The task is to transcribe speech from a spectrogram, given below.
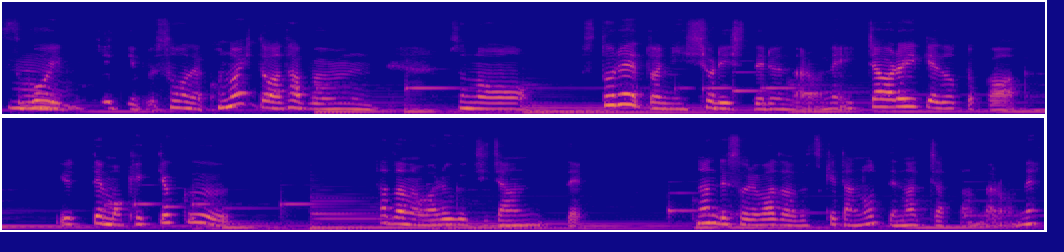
すごいうん。ポジティブ、そうね。この人は多分そのストレートに処理してるんだろうね。言っちゃ悪いけどとか言っても結局ただの悪口じゃんって。なんでそれわざわざつけたのってなっちゃったんだろうね。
